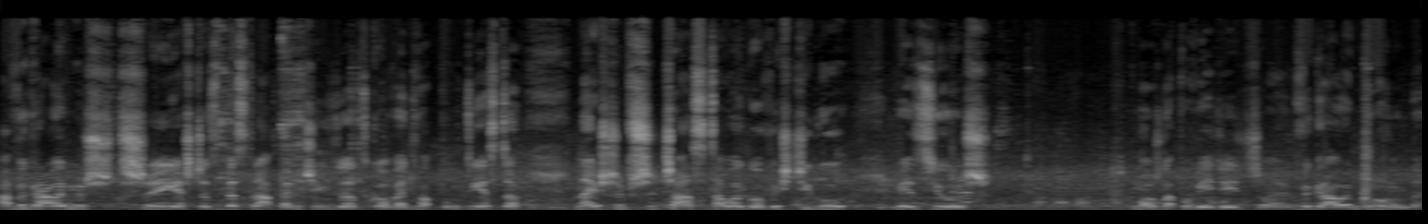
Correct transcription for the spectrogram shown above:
a wygrałem już trzy jeszcze z Bestlapem, czyli dodatkowe dwa punkty. Jest to najszybszy czas całego wyścigu, więc już można powiedzieć, że wygrałem tę rundę.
